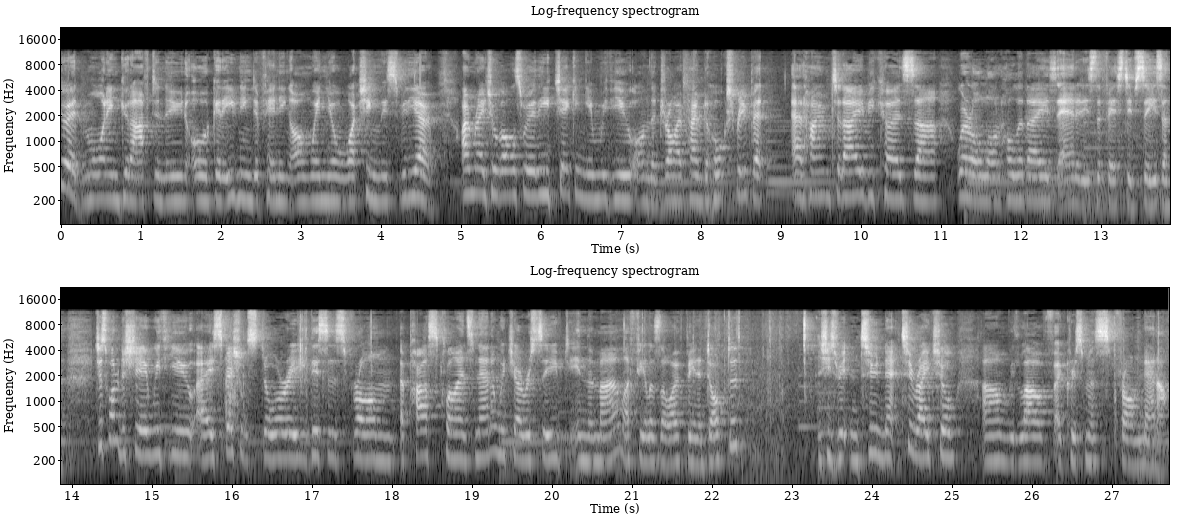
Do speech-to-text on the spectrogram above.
Good morning, good afternoon, or good evening, depending on when you're watching this video. I'm Rachel Goldsworthy, checking in with you on the drive home to Hawkesbury, but at home today because uh, we're all on holidays and it is the festive season. Just wanted to share with you a special story. This is from a past client's nana, which I received in the mail. I feel as though I've been adopted. She's written to, Nat, to Rachel um, with love at Christmas from Nana.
